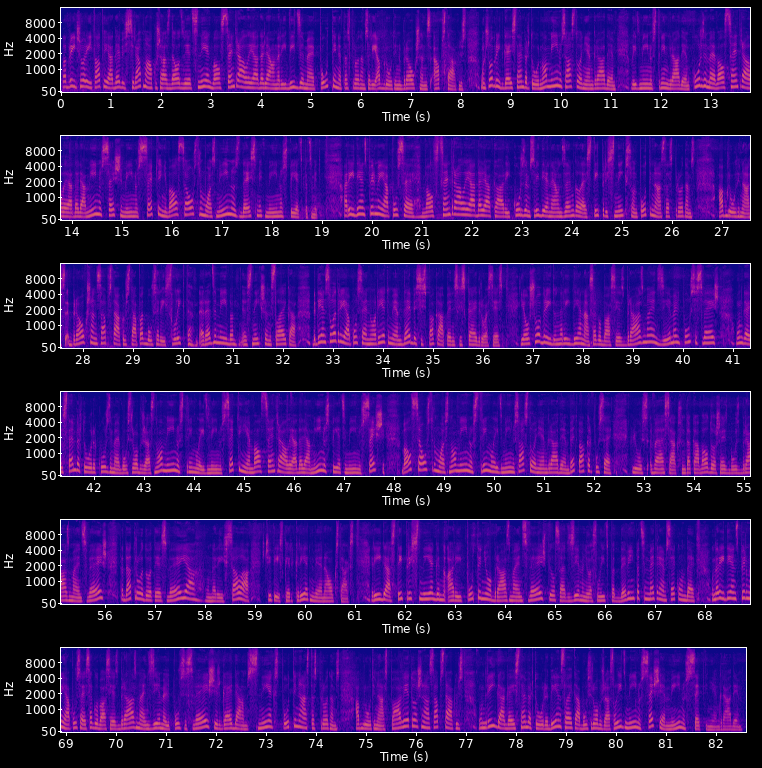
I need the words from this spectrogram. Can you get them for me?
Labrīt, šorīt Latvijā debesis ir apmākušās daudz vietas sniega valsts centrālajā daļā un arī vidzemē putina. Tas, protams, arī apgrūtina braukšanas apstākļus. Un šobrīd gaisa temperatūra no mīnus 8 grādiem līdz mīnus 3 grādiem. Kurzemē valsts centrālajā daļā mīnus 6, mīnus 7, valsts austrumos mīnus 10, mīnus 15. Arī dienas pirmajā pusē valsts centrālajā daļā, kā arī kurzemes vidienē un zemgalē stipri sniks un putinās. Tas, protams, apgrūtinās braukšanas apstākļus. Tāpat būs arī slikti slikta redzamība sniegšanas laikā, bet dienas otrajā pusē no rietumiem debesis pakāpeniski skaidrosies. Jau šobrīd un arī dienā saglabāsies brāzmains ziemeļu puses vējš un gaisa temperatūra kurzemē būs robežās no mīnus 3 līdz mīnus 7, valsts centrālajā daļā mīnus 5, mīnus 6, valsts austrumos no mīnus 3 līdz mīnus 8 grādiem, bet vakarpusē kļūs vēsāks. Un tā kā valdošais būs brāzmains vējš, tad atrodoties vējā un arī salā šķitīs, ka ir krietni vien augstāks. Rīgā stipri sniega, nu arī puteņo brāzmains vējš pilsētas ziemeļos līdz pat 19 metriem sekundē, un arī dienas pirmajā pusē saglabāsies brāzmains ziemeļu puses vējš, ir gaidāms sniegs, putinās, tas, protams, apgrūtinās pārvietošanās apstākļus, un Rīgā gaisa temperatūra dienas laikā būs robežās līdz mīnus 6, mīnus 7 grādiem.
